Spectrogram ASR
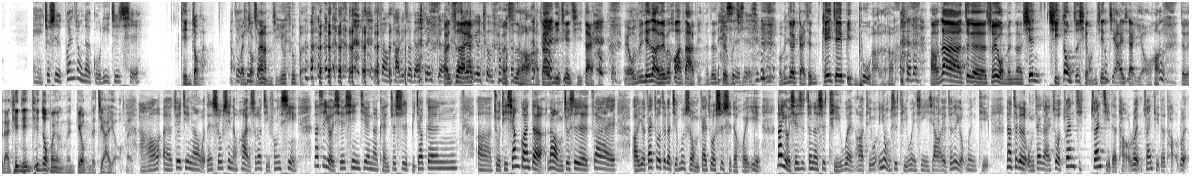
哎，就是观众的鼓励支持，听众啊。对，观众，那我们是 YouTuber，不然我们考虑做个那个啊，是啊，要 YouTube，是哈，大家密切期待。哎，我们一天到晚在画大饼，真是对不起。我们就要改成 KJ 饼铺好了哈。好，那这个，所以我们呢，先启动之前，我们先加一下油哈。这个来听听听众朋友们给我们的加油。好，呃，最近呢，我在收信的话，有收到几封信，那是有些信件呢，可能就是比较跟呃主题相关的。那我们就是在呃有在做这个节目的时候，我们在做事实的回应。那有些是真的是提问啊，提问，因为我们是提问信箱，有真的有问题。那这个我们再来做专辑专辑的讨论，专题的讨论。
